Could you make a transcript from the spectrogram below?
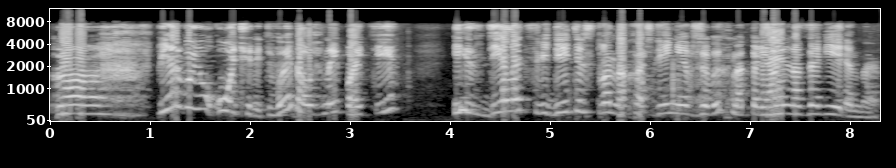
А, в первую очередь вы должны пойти и сделать свидетельство нахождения в живых нотариально заверенное.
